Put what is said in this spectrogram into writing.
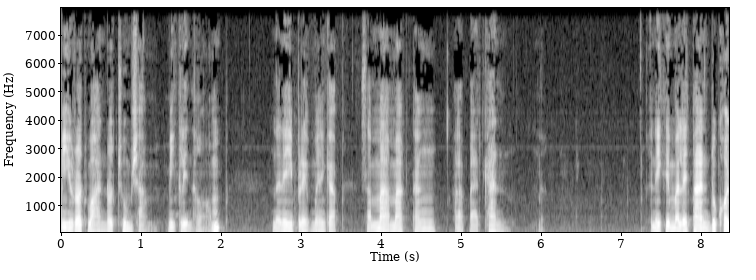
มีรสหวานรสชุ่มฉ่ำมีกลิ่นหอมนนี่เปรียบเหมือนกับสัมมามรรคทั้งแปดขั้น อันนี้คือมเมล็ดพันธุ์ทุกคน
